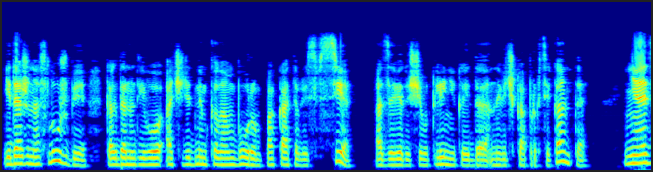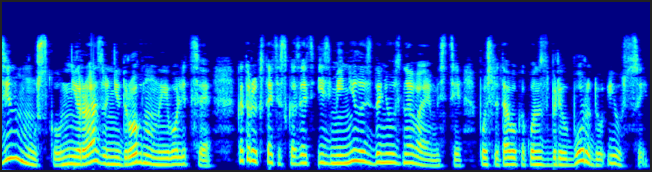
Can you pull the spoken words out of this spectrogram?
И даже на службе, когда над его очередным каламбуром покатывались все, от заведующего клиникой до новичка-практиканта, ни один мускул ни разу не дрогнул на его лице, которое, кстати сказать, изменилось до неузнаваемости после того, как он сбрил бороду и усы.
